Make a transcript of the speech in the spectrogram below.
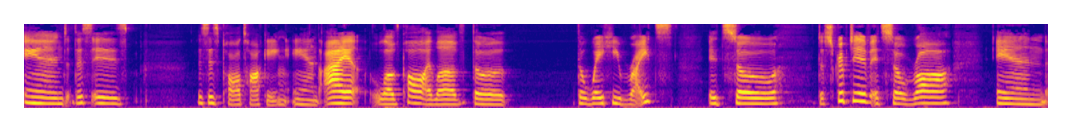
And this is this is Paul talking and I love Paul. I love the the way he writes. It's so descriptive, it's so raw and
